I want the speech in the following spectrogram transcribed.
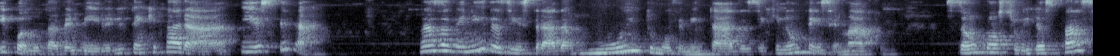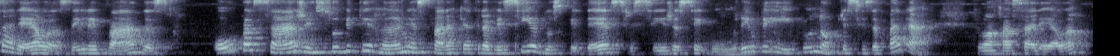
e quando está vermelho, ele tem que parar e esperar. Nas avenidas e estradas muito movimentadas e que não tem semáforo, são construídas passarelas elevadas ou passagens subterrâneas para que a travessia dos pedestres seja segura e o veículo não precisa parar. Então, a passarela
